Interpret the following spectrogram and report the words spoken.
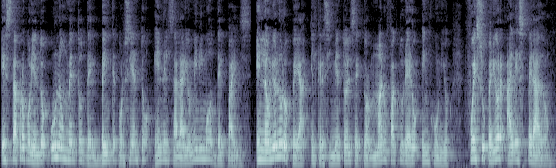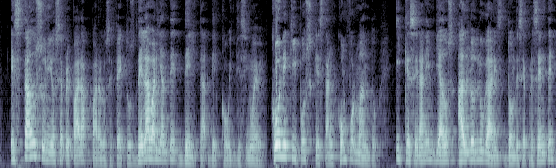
está proponiendo un aumento del 20% en el salario mínimo del país. En la Unión Europea, el crecimiento del sector manufacturero en junio fue superior al esperado. Estados Unidos se prepara para los efectos de la variante Delta del COVID-19, con equipos que están conformando y que serán enviados a los lugares donde se presenten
